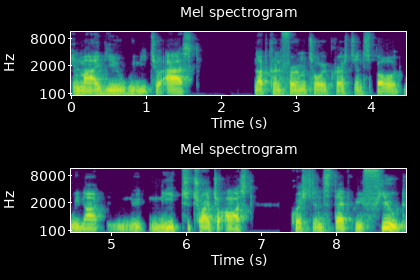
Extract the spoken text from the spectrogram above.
in my view, we need to ask not confirmatory questions, but we not we need to try to ask questions that refute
